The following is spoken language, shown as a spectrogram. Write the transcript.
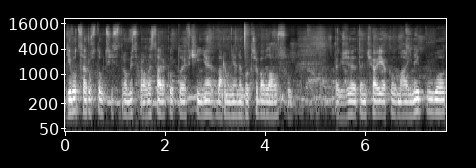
divoce rostoucí stromy z pralesa, jako to je v Číně, v Barmě nebo třeba v Laosu. Takže ten čaj jako má jiný původ,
